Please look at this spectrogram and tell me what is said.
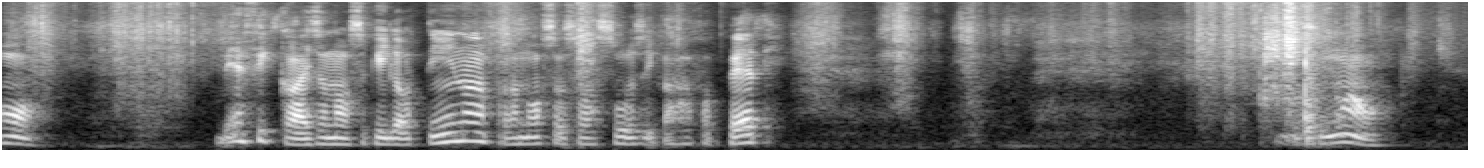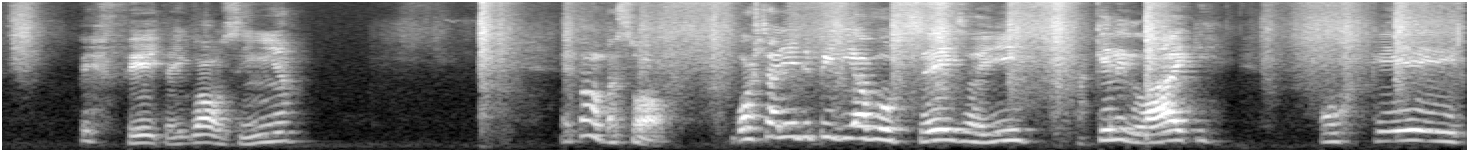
Ó, bem eficaz a nossa guilhotina para nossas vassouras de garrafa PET. Assim, ó, perfeita, igualzinha. Então, pessoal, gostaria de pedir a vocês aí aquele like, porque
